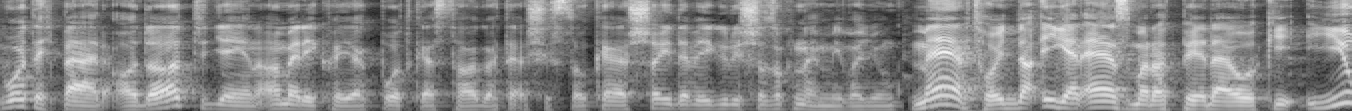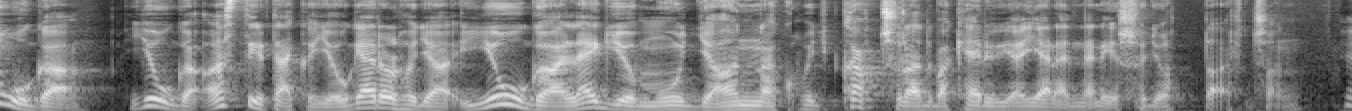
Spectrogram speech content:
volt egy pár adat, ugye ilyen amerikaiak podcast hallgatási szokásai, de végül is azok nem mi vagyunk. Mert hogy, na igen, ez maradt például ki, joga. Joga. Azt írták a jogáról, hogy a joga a legjobb módja annak, hogy kapcsolatba kerülj a jelennel, és hogy ott tartson. Hm.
